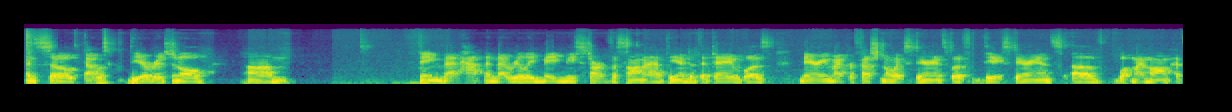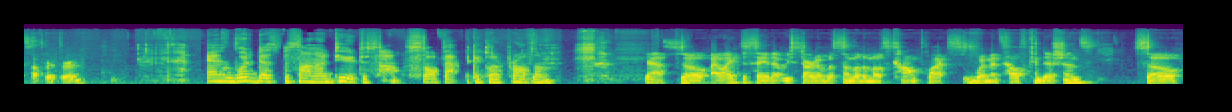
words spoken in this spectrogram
And so that was the original um, thing that happened that really made me start Visana at the end of the day was marrying my professional experience with the experience of what my mom had suffered through. And what does Visana do to solve that particular problem? Yeah, so I like to say that we started with some of the most complex women's health conditions. So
